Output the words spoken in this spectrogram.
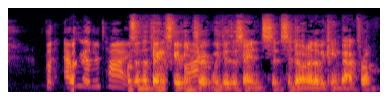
but every other time, was it the Thanksgiving trip we did this in S- Sedona that we came back from?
